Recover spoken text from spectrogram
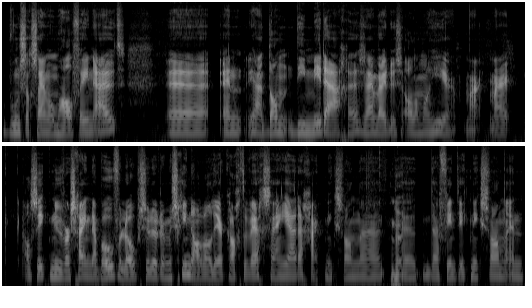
Op woensdag zijn we om half één uit. Eh, en ja, dan die middagen zijn wij dus allemaal hier. Maar, maar als ik nu waarschijnlijk naar boven loop, zullen er misschien al wel leerkrachten weg zijn. Ja, daar ga ik niks van. eh, Nee. eh, daar vind ik niks van. En,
